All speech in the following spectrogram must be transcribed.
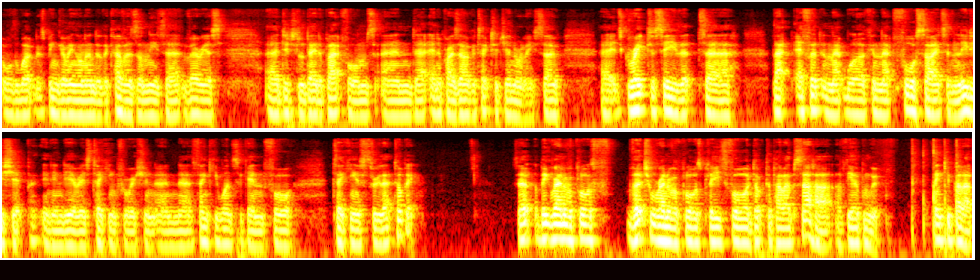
all the work that's been going on under the covers on these various uh, digital data platforms and uh, enterprise architecture generally. So uh, it's great to see that uh, that effort and that work and that foresight and leadership in India is taking fruition. And uh, thank you once again for taking us through that topic. So a big round of applause, virtual round of applause, please, for Dr. Pallab Saha of the Open Group. Thank you, Pallab.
